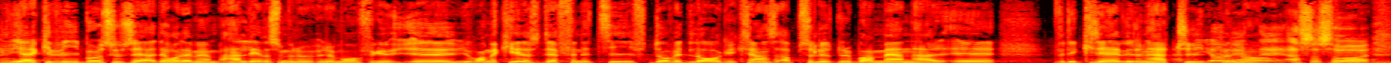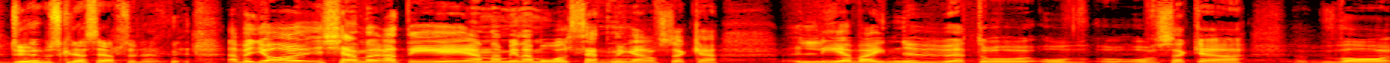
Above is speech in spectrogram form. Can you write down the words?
Jerker Wiborg skulle säga, det håller jag med om, han lever som en romanfigur. Eh, Johanna Akelius definitivt, David Lagerkrans absolut, nu är det bara män här. Eh, för det kräver ju den här typen vet, av... alltså så, Du skulle jag säga absolut. Ja, men jag känner att det är en av mina målsättningar att försöka leva i nuet och, och, och, och försöka vara,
